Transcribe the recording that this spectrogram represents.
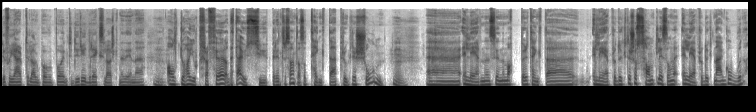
Du får hjelp til å lage powerpoint, du rydder Excel-arkene dine. Alt du har gjort fra før. Og dette er jo superinteressant. Altså, tenk deg progresjon. Eh, elevene sine mapper, tenk deg elevprodukter. Så sant liksom elevproduktene er gode, da.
